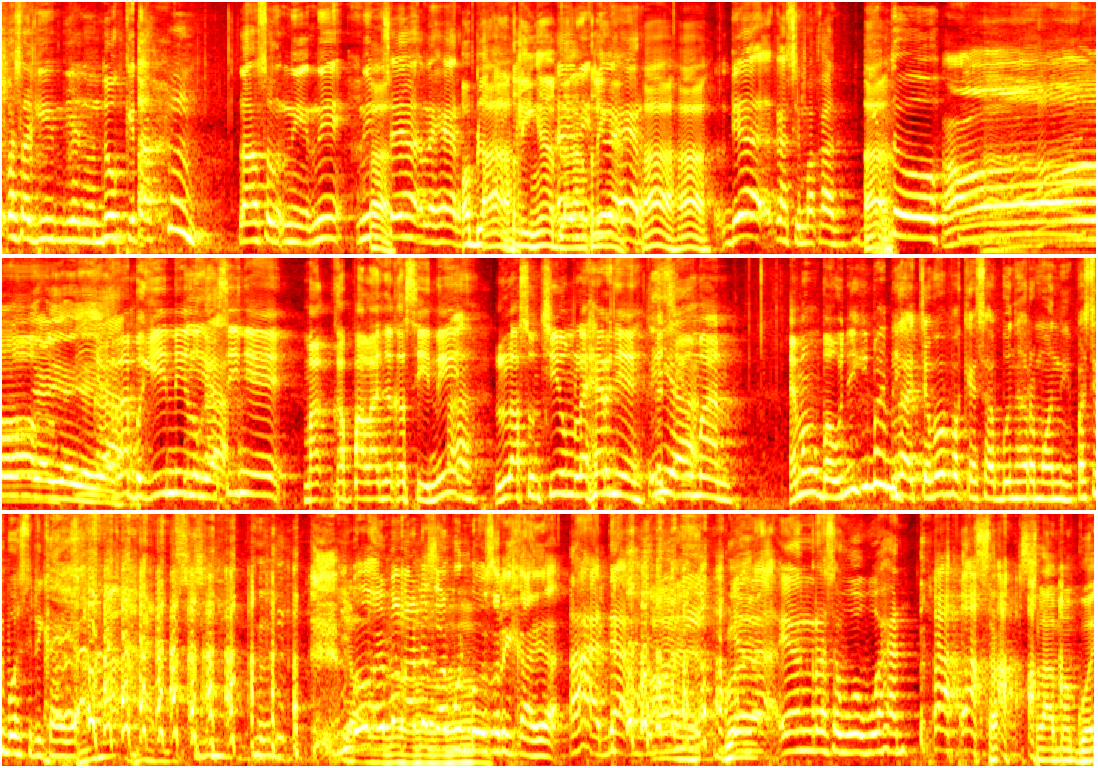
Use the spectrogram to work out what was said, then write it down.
pas lagi dia nunduk kita hmm, langsung nih nih nih Ah. saya leher. Oh, belakang Ah. telinga, Eh, belakang ini- ini telinga. leher. Ah, ah. Dia kasih makan. Ah. Gitu. Oh, iya iya iya. iya. Karena begini lu Iya. kasihnya, ma- kepalanya ke sini, Ah. lu langsung cium lehernya, Iya. Emang baunya gimana? Enggak, coba pakai sabun harmoni, pasti bau serikaya. Oh, emang ada sabun bau serikaya? Ada. Wangi. Gua- yang, yang rasa buah-buahan. Se- Selama gue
